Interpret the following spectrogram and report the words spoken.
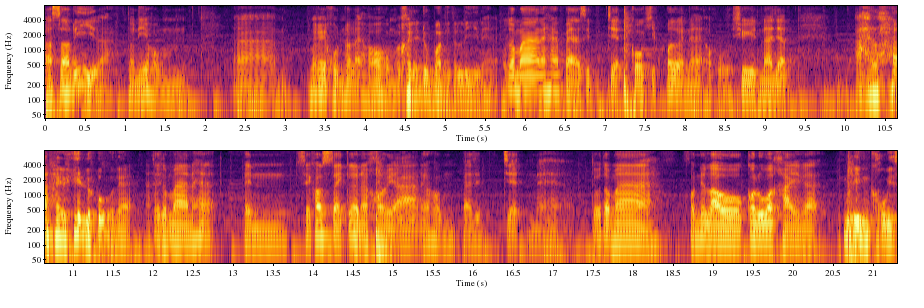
ลาซารีล่ะ ตัวนี้ผมไม่ค่อยคุ้นเท่าไหร่ เพราะว่าผมไม่เคยได้ดูบอลอิตาลีนะฮะ ต่อมานะฮะ 87 โกคิปเปอร์นะฮะ โอ้โห ชื่อน่าจะอ่านว่าอะไรไม่รู้นะฮะตัวต่อมานะฮะ เป็นเซคอนสไตเกอร์นะคอริอานะผม 87 นะฮะ ตัวต่อมา คนที่เราก็รู้ว่าใครนะมิลินโควิด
